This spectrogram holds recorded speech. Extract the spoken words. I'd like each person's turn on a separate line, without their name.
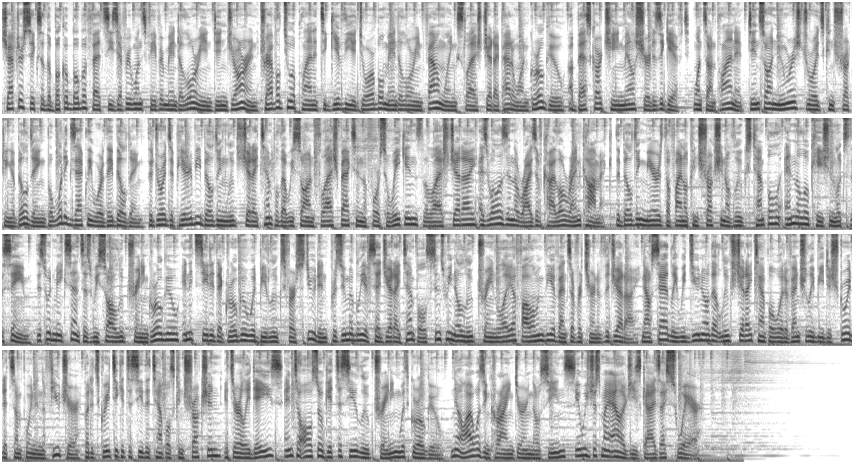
Chapter 6 of the Book of Boba Fett sees everyone's favorite Mandalorian, Din Djarin, travel to a planet to give the adorable Mandalorian foundling slash Jedi Padawan Grogu a Beskar chainmail shirt as a gift. Once on planet, Din saw numerous droids constructing a building, but what exactly were they building? The droids appear to be building Luke's Jedi Temple that we saw in flashbacks in The Force Awakens, The Last Jedi, as well as in the Rise of Kylo Ren comic. The building mirrors the final construction of Luke's temple, and the location looks the same. This would make sense as we saw Luke training Grogu, and it stated that Grogu would be Luke's first student, presumably of said Jedi Temple, since we know Luke trained Leia following the events of Return of the Jedi. Now sadly, we do know that Luke's Jedi Temple would eventually be destroyed at some point in the future, but it's great to get to see the temple's construction, its early days, and to also get to see Luke training with Grogu. No, I wasn't crying during those scenes, it was just my allergies guys, I swear.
